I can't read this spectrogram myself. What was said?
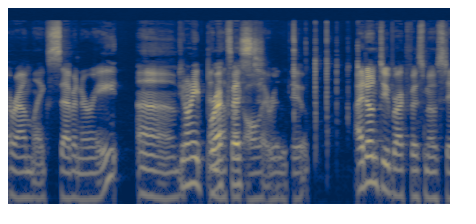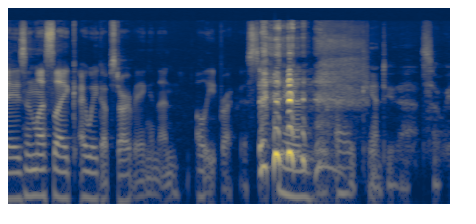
around like seven or eight. Um, you don't eat and that's, breakfast like all I really do. I don't do breakfast most days unless like I wake up starving and then I'll eat breakfast. man i can't do that it's so weird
